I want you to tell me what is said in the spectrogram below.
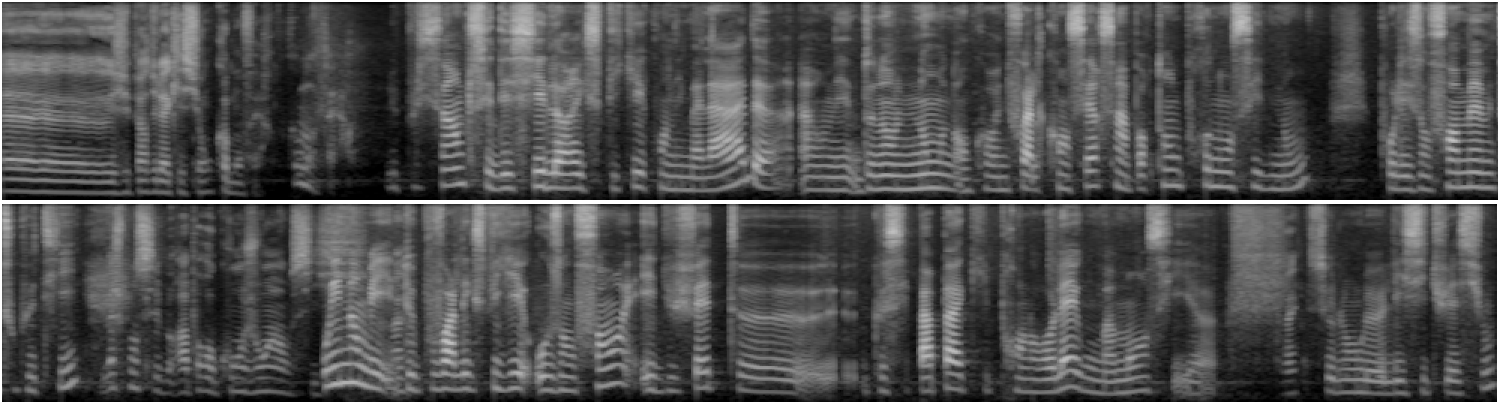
Euh, J'ai perdu la question. Comment faire? Comment faire? Le plus simple, c'est d'essayer de leur expliquer qu'on est malade. En est- donnant le nom, encore une fois, le cancer, c'est important de prononcer le nom pour les enfants, même tout petits. Là, je pense que c'est par rapport au conjoint aussi. Oui, non, mais Ouais. de pouvoir l'expliquer aux enfants et du fait euh, que c'est papa qui prend le relais ou maman, si, euh, Ouais. selon le- les situations.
